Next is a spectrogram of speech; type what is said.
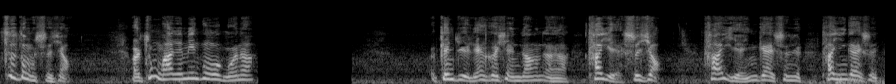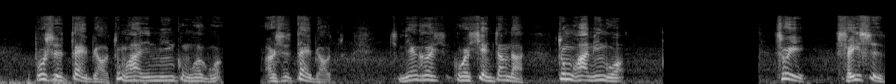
自动失效。而中华人民共和国呢，根据联合宪章呢，它也失效，它也应该是，它应该是不是代表中华人民共和国，而是代表联合国宪章的中华民国。所以，谁是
